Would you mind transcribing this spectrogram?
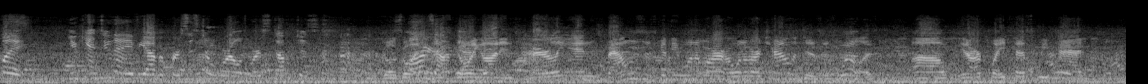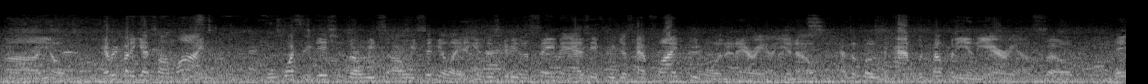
But you can't do that if you have a persistent world where stuff just goes spawns on, out going on entirely, and balance is going to be one of our one of our challenges as well. As uh, in our playtest, we've had uh, you know everybody gets online. Well, what conditions are we are we simulating? Is this going to be the same as if we just have five people in an area, you know, as opposed to half the company in the area? So. It,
